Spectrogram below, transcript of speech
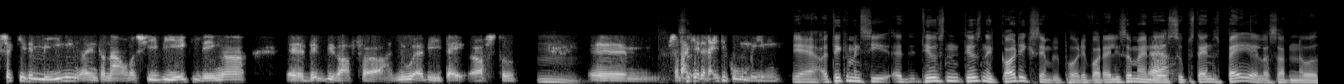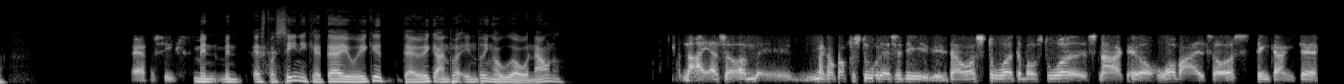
så giver det mening at ændre navn og sige, at vi er ikke længere øh, hvem vi var før. Nu er vi i dag Ørsted. Mm. Øhm, så der giver det rigtig god mening. Ja, og det kan man sige, det er, jo sådan, det er jo sådan et godt eksempel på det, hvor der ligesom er ja. noget substans bag eller sådan noget. Ja, præcis. Men, men AstraZeneca, der er, jo ikke, der er jo ikke andre ændringer ud over navnet. Nej, altså om, øh, man kan godt forstå det. Altså det der, var også store, der var store snakke og overvejelser også dengang, da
